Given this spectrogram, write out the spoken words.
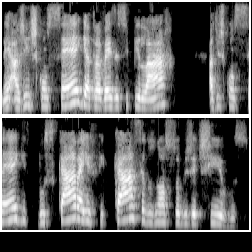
né, a gente consegue, através desse pilar, a gente consegue buscar a eficácia dos nossos objetivos,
